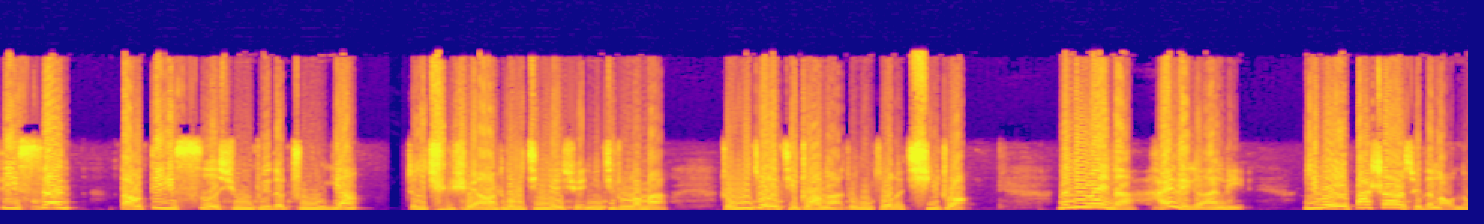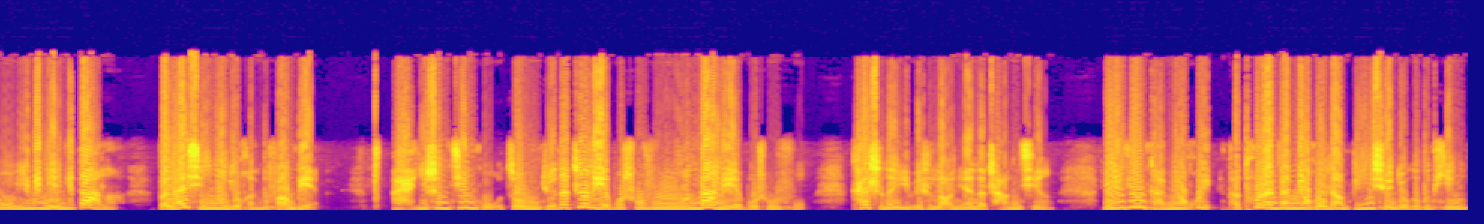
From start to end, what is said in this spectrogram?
第三到第四胸椎的中央，这个曲穴啊，这都是经验穴，你记住了吗？总共做了几壮呢？总共做了七壮。那另外呢，还有一个案例，一位八十二岁的老农，因为年纪大了，本来行动就很不方便。哎，一身筋骨，总觉得这里也不舒服，那里也不舒服。开始呢，以为是老年人的常情。有一天赶庙会，他突然在庙会上鼻血流个不停，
